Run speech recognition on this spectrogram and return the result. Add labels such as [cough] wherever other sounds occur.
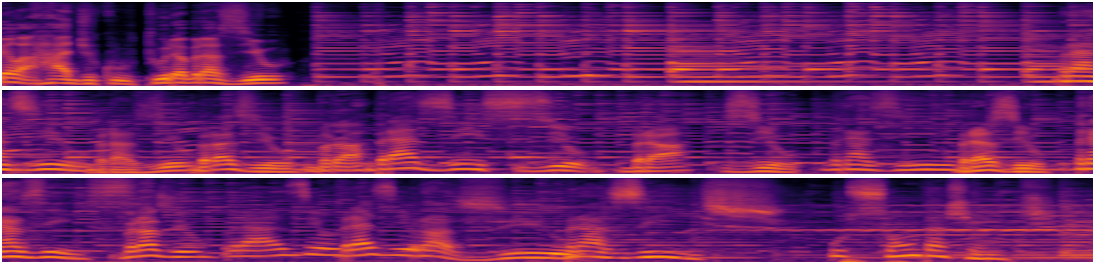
pela Rádio Cultura Brasil. Brasil. Brasil. Brasil. Bra. Brasis. Zil. Brasil. Brasil. Brasil. Brasis. Brasil. Brasil. Brasil. Brasil. Brasis. O som da gente.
